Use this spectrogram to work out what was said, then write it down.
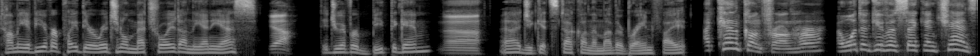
Tommy, have you ever played the original Metroid on the NES? Yeah. Did you ever beat the game? Nah. Uh, did you get stuck on the mother brain fight? I can't confront her. I want to give her a second chance.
